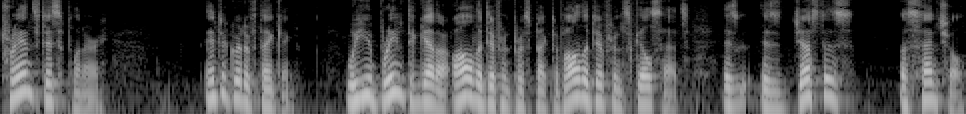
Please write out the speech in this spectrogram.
transdisciplinary, integrative thinking, where you bring together all the different perspective, all the different skill sets, is, is just as essential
